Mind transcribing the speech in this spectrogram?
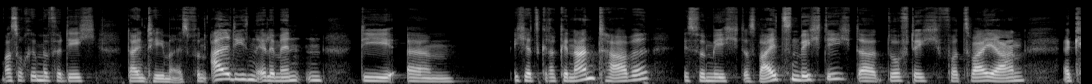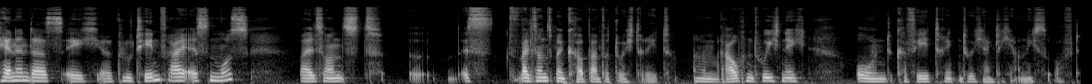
Was auch immer für dich dein Thema ist. Von all diesen Elementen, die ähm, ich jetzt gerade genannt habe, ist für mich das Weizen wichtig. Da durfte ich vor zwei Jahren erkennen, dass ich äh, glutenfrei essen muss, weil sonst äh, ist, weil sonst mein Körper einfach durchdreht. Ähm, rauchen tue ich nicht und Kaffee trinken tue ich eigentlich auch nicht so oft.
